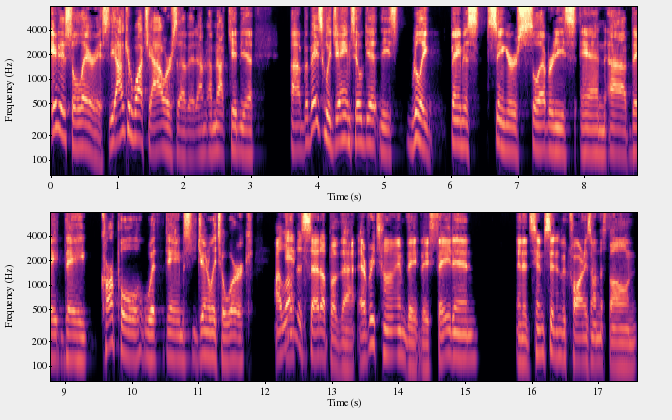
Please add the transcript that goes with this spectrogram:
it, it is hilarious. Yeah, I could watch hours of it. I'm, I'm not kidding you. Uh, but basically, James he'll get these really famous singers, celebrities, and uh, they they carpool with James generally to work I love and, the setup of that. Every time they, they fade in and it's him sitting in the car and he's on the phone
